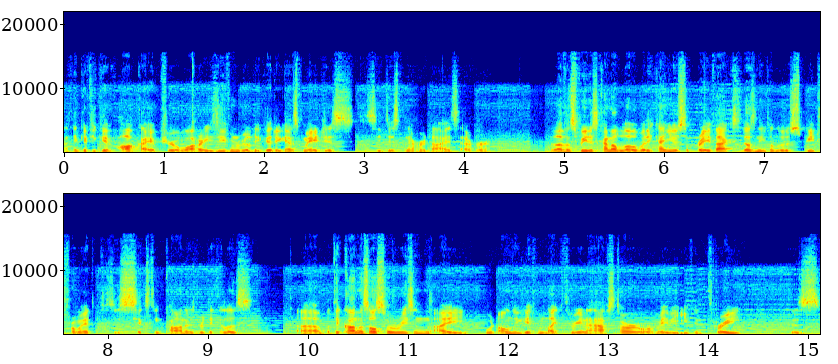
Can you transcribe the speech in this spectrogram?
I think if you give Hawkeye a pure water, he's even really good against mages because he just never dies ever. 11 speed is kind of low, but he can use the Brave Axe. He doesn't even lose speed from it because his 16 con is ridiculous. Uh, but the con is also a reason I would only give him like 3.5 star or maybe even 3. Because,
